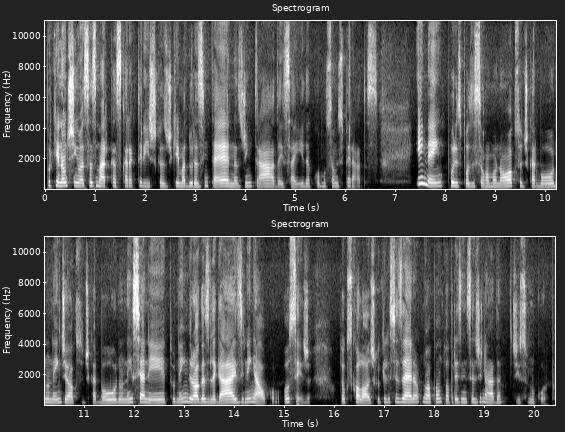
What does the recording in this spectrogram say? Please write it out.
porque não tinham essas marcas características de queimaduras internas, de entrada e saída, como são esperadas. E nem por exposição a monóxido de carbono, nem dióxido de carbono, nem cianeto, nem drogas legais e nem álcool. Ou seja, o toxicológico que eles fizeram não apontou a presença de nada disso no corpo,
